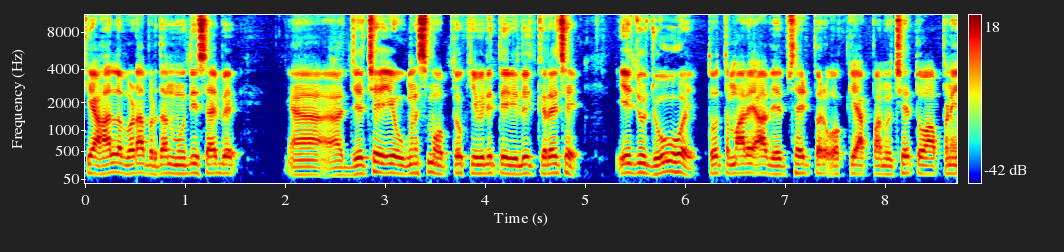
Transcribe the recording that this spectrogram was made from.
કે હાલ વડાપ્રધાન મોદી સાહેબ જે છે એ ઓગણીસમો હપ્તો કેવી રીતે રિલીઝ કરે છે, એ જો જોવું હોય તો તમારે આ વેબસાઇટ પર ઓકે આપવાનું છે, તો આપણે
